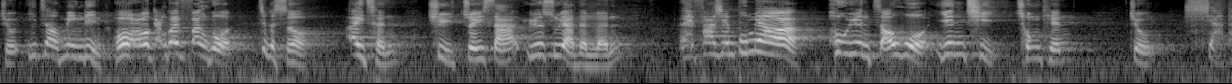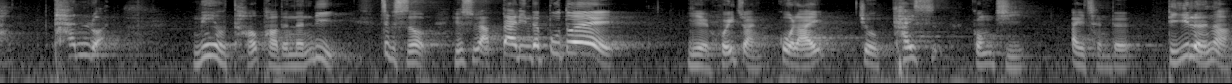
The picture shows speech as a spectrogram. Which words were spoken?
就依照命令，哦，赶快放火。这个时候，爱城去追杀约书亚的人，哎，发现不妙啊，后院着火，烟气冲天，就吓到瘫软，没有逃跑的能力。这个时候，约书亚带领的部队也回转过来，就开始攻击爱城的敌人啊。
